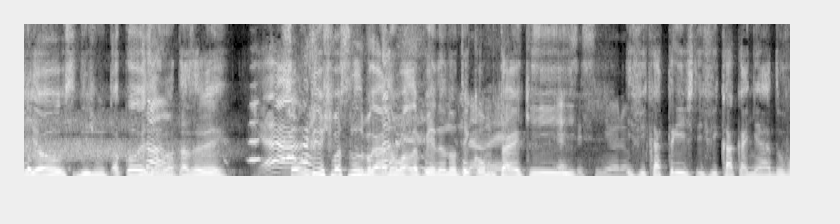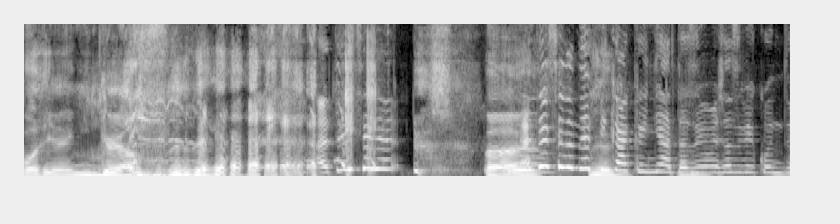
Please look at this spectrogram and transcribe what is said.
Yo. Yo. Se diz muita coisa, meu, estás a ver? Yeah. São motivos para celebrar, não vale a pena. Não tem Não, como é- estar aqui é e ficar triste e ficar canhado. Vou rir em girls. Até a cena, até a cena de ficar acanhado, estás a ver? Mas estás a ver quando.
